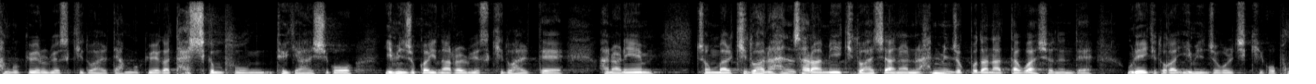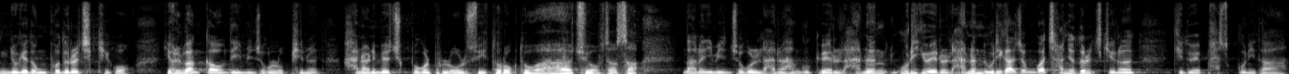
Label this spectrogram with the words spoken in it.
한국 교회를 위해서 기도할 때 한국 교회가 다시금 부흥되게 하시고 이 민족과 이 나라를 위해서 기도할 때 하나님 정말 기도하는 한 사람이 기도하지 않는 한 민족보다 낫다고 하셨는데 우리의 기도가 이 민족을 지키고 북녘의 동포들을 지키고 열방 가운데 이 민족을 높이는 하나님의 축복을 불러올 수 있도록 도와주옵소서. 나는 이 민족을 나는 한국 교회를 나는 우리 교회를 나는 우리 가정과 자녀들을 지키는 기도의 파수꾼이다.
